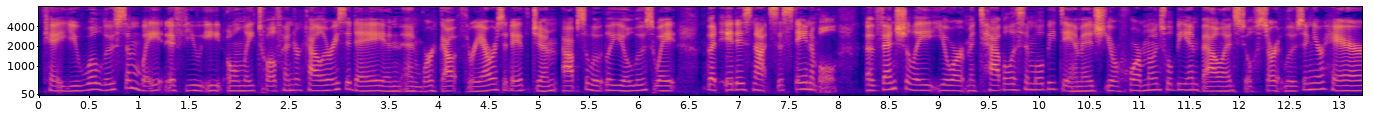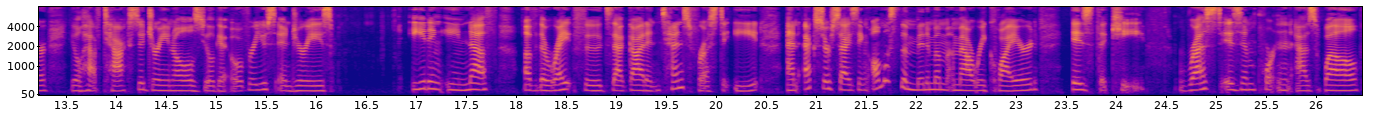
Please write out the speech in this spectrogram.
Okay, you will lose some weight if you eat only 1200 calories a day and, and work out three hours a day at the gym. Absolutely, you'll lose weight, but it is not sustainable. Eventually, your metabolism will be damaged, your hormones will be imbalanced, you'll start losing your hair, you'll have taxed adrenals, you'll get overuse injuries eating enough of the right foods that God intends for us to eat and exercising almost the minimum amount required is the key. Rest is important as well.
